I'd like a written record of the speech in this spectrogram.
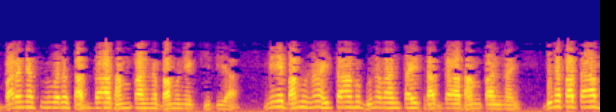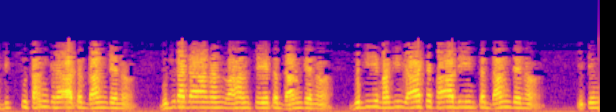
බරණස් නුවර සද්දා සම්පන්න බමුණෙක් හිටියා. මේ බමුණා ඊටාම ගුණවන්තයි ශ්‍රද්ධා සම්පන්නයි. දිනපතා භික්ෂු සංඝයාට දන් දෙනවා. බුදුරජාණන් වහන්සේට දන් දෙනවා. දුගී මගී යාචකාදීන්ට දන් දෙනවා. ඉතින්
